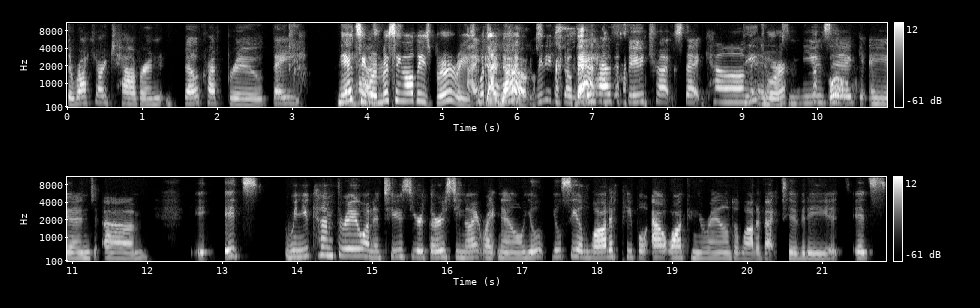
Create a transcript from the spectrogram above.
the rockyard tavern bellcraft brew they Nancy, we're missing all these breweries. I- What I know. We need to go they have food trucks that come and there's music and um, it, it's when you come through on a Tuesday or Thursday night right now, you'll you'll see a lot of people out walking around, a lot of activity. It, it's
